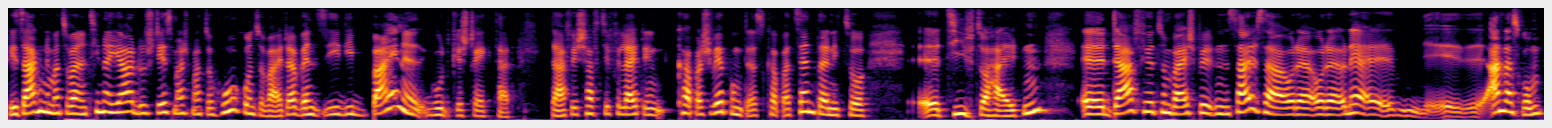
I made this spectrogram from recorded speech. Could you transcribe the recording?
Die sagen immer zu Valentina, ja, du stehst manchmal zu hoch und so weiter, wenn sie die Beine gut gestreckt hat. Dafür schafft sie vielleicht den Körperschwerpunkt, das Körpercenter nicht so äh, tief zu halten. Äh, dafür zum Beispiel ein Salsa oder, oder ne, äh, andersrum.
